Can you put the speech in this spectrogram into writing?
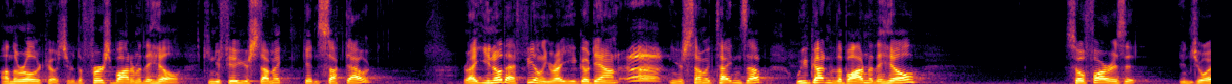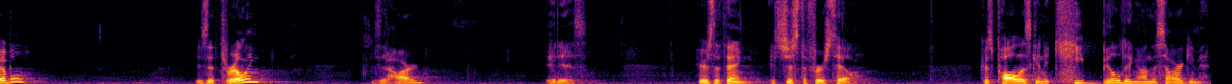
on the roller coaster, the first bottom of the hill. Can you feel your stomach getting sucked out? Right? You know that feeling, right? You go down, uh, and your stomach tightens up. We've gotten to the bottom of the hill. So far, is it enjoyable? Is it thrilling? Is it hard? It is. Here's the thing it's just the first hill. Because Paul is going to keep building on this argument.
